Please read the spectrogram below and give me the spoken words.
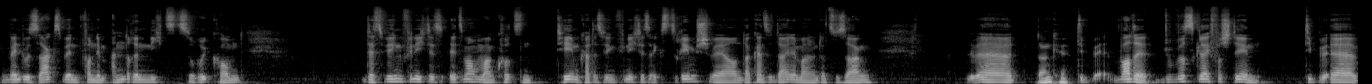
wenn du sagst, wenn von dem anderen nichts zurückkommt, deswegen finde ich das, jetzt machen wir mal einen kurzen Themencut, deswegen finde ich das extrem schwer und da kannst du deine Meinung dazu sagen. Äh, Danke. die, warte, du wirst gleich verstehen. Die, äh,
